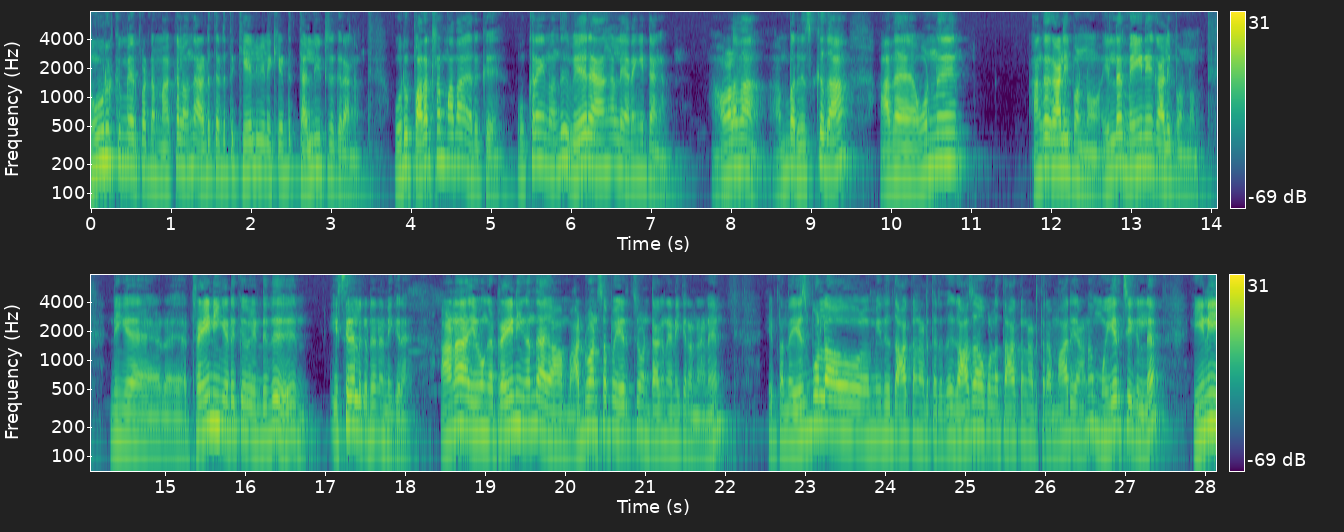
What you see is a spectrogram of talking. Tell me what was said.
நூறுக்கு மேற்பட்ட மக்கள் வந்து அடுத்தடுத்து கேள்வியில் கேட்டு தள்ளிட்டு இருக்கிறாங்க ஒரு பதற்றமாக தான் இருக்குது உக்ரைன் வந்து வேறு ஆங்கிளில் இறங்கிட்டாங்க. அவ்வளோதான் ரொம்ப ரிஸ்க்கு தான். அதை ஒன்று அங்கே காலி பண்ணணும் இல்லை மெயினே காலி பண்ணணும் நீங்கள் ட்ரைனிங் எடுக்க வேண்டியது இஸ்ரேலுக்கிட்ட நினைக்கிறேன். ஆனால் இவங்க ட்ரைனிங் வந்து அட்வான்ஸாக போய் எடுத்துகிட்டு வந்துட்டாங்கன்னு நினைக்கிறேன் நான். இப்போ இந்த ஹெஸ்புல்லா மீது தாக்கல் நடத்துறது காசாவுக்குள்ளே தாக்கல் நடத்துகிற மாதிரியான முயற்சிகளில் இனி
